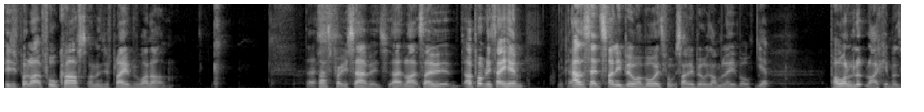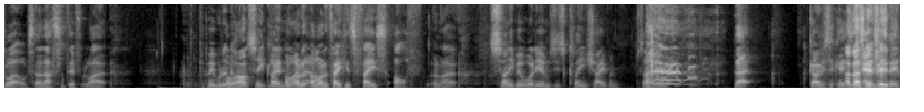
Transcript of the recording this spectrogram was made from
He just put like full cast on and just played with one arm. That's, That's pretty savage. That, like, so I'd probably say him. Okay. As I said, Sonny Bill. I've always thought Sonny Bill was unbelievable. Yep. But I want to look like him as well. So that's a different like. For people that I can't see Glenn I, right want, I want to take his face off. And like, Sonny Bill Williams is clean shaven, so that goes against and that's everything.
